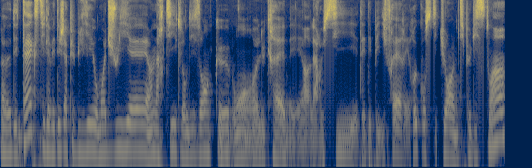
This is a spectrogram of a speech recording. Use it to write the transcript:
des textes, il avait déjà publié au mois de juillet un article en disant que bon, l'Ukraine et la Russie étaient des pays frères et reconstituant un petit peu l'histoire.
